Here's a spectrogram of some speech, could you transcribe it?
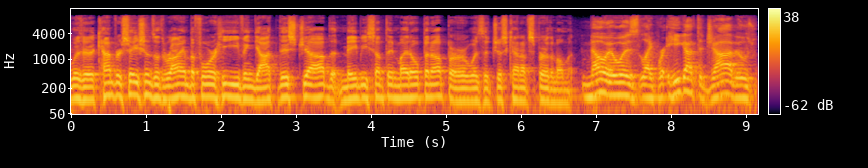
Was there conversations with Ryan before he even got this job that maybe something might open up, or was it just kind of spur of the moment? No, it was like he got the job. It was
